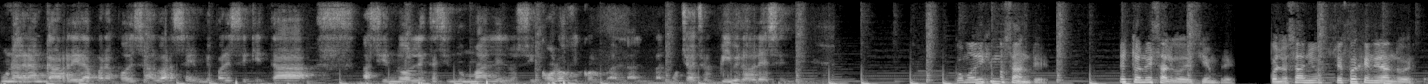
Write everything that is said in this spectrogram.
una gran carrera para poder salvarse, me parece que está haciendo, le está haciendo un mal en lo psicológico al, al- al muchacho, al pibe, el adolescente. Como dijimos antes, esto no es algo de siempre. Con los años se fue generando esto.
